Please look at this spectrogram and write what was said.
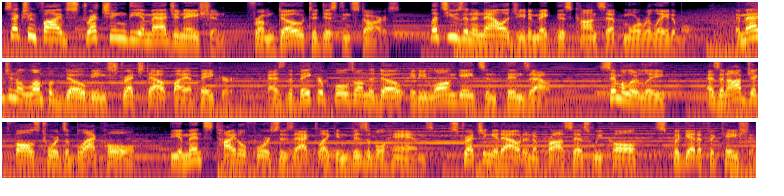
Section 5 Stretching the Imagination, From Dough to Distant Stars. Let's use an analogy to make this concept more relatable. Imagine a lump of dough being stretched out by a baker. As the baker pulls on the dough, it elongates and thins out. Similarly, as an object falls towards a black hole, the immense tidal forces act like invisible hands, stretching it out in a process we call spaghettification.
